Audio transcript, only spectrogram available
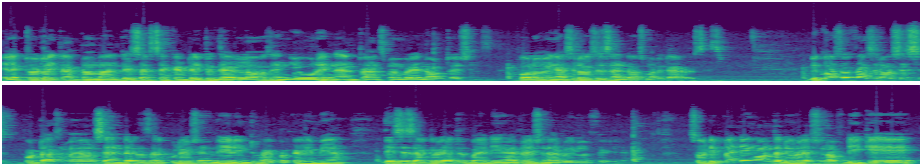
Electrolyte abnormalities are secondary to their loss in urine and transmembrane alterations, following acidosis and osmotic diuresis. Because of acidosis, potassium ions enter the circulation leading to hyperkalemia. This is aggravated by dehydration and renal failure. So depending on the duration of DKA,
